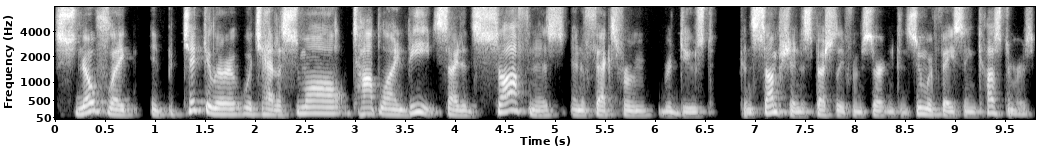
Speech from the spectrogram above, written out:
Snowflake, in particular, which had a small top line beat, cited softness and effects from reduced consumption, especially from certain consumer facing customers,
